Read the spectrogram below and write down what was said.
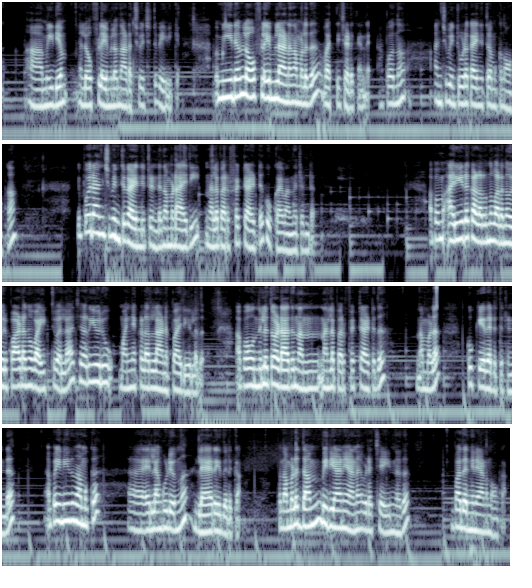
മീഡിയം ലോ ഫ്ലെയിമിലൊന്ന് അടച്ചു വെച്ചിട്ട് വേവിക്കാം. അപ്പോൾ മീഡിയം ലോ ഫ്ലെയിമിലാണ് നമ്മളിത് വറ്റിച്ചെടുക്കേണ്ടത്. അപ്പോൾ ഒന്ന് അഞ്ച് മിനിറ്റ് കൂടെ കഴിഞ്ഞിട്ട് നമുക്ക് നോക്കാം. ഇപ്പോൾ ഒരു അഞ്ച് മിനിറ്റ് കഴിഞ്ഞിട്ടുണ്ട്. നമ്മുടെ അരി നല്ല പെർഫെക്റ്റ് ആയിട്ട് കുക്കായി വന്നിട്ടുണ്ട്. അപ്പം അരിയുടെ കളർ എന്ന് പറയുന്നത് ഒരുപാട് അങ്ങ് വൈറ്റും അല്ല ചെറിയൊരു മഞ്ഞ കളറിലാണ് ഇപ്പോൾ അരി ഉള്ളത്. അപ്പോൾ ഒന്നിൽ തൊടാതെ നല്ല പെർഫെക്റ്റ് ആയിട്ടിത് നമ്മൾ കുക്ക് ചെയ്തെടുത്തിട്ടുണ്ട്. അപ്പോൾ ഇനി ഇത് നമുക്ക് എല്ലാം കൂടി ഒന്ന് ലെയർ ചെയ്തെടുക്കാം. അപ്പോൾ നമ്മൾ ദം ബിരിയാണിയാണ് ഇവിടെ ചെയ്യുന്നത്. അപ്പോൾ അതെങ്ങനെയാണെന്ന് നോക്കാം.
